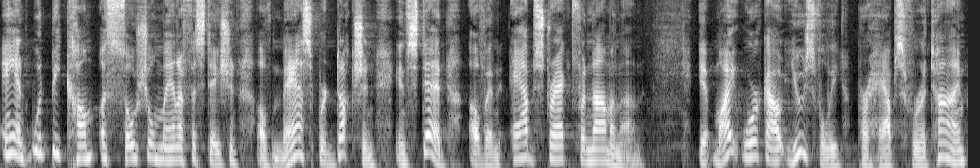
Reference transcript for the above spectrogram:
and would become a social manifestation of mass production instead of an abstract phenomenon. It might work out usefully, perhaps for a time,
